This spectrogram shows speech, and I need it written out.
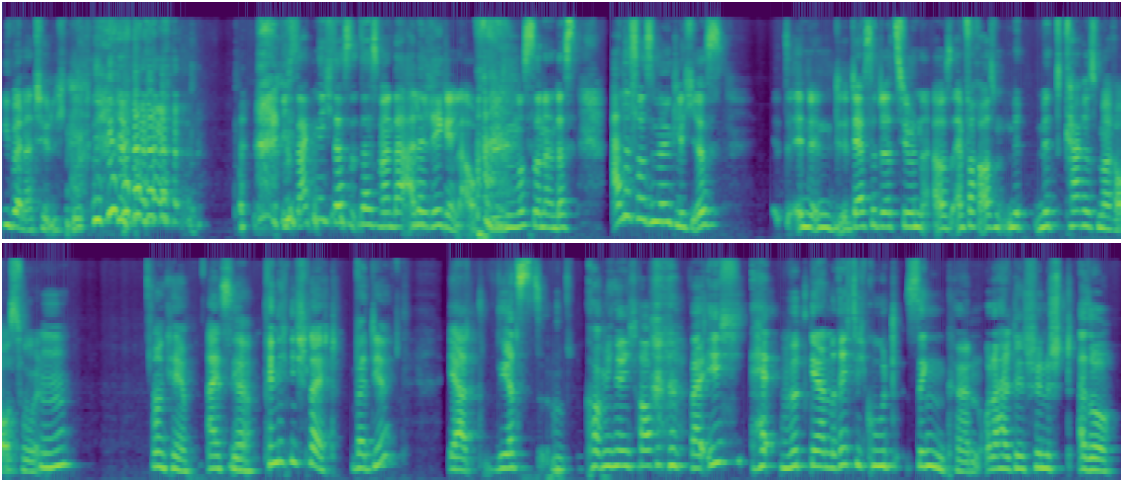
übernatürlich gut. ich sag nicht, dass, dass man da alle Regeln auflösen muss, sondern dass alles, was möglich ist, in, in der Situation aus, einfach aus, mit, mit Charisma rausholen. Mhm. Okay, I see. Ja. Finde ich nicht schlecht. Bei dir? Ja, jetzt komme ich nicht drauf, weil ich würde gern richtig gut singen können oder halt eine schöne, St also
